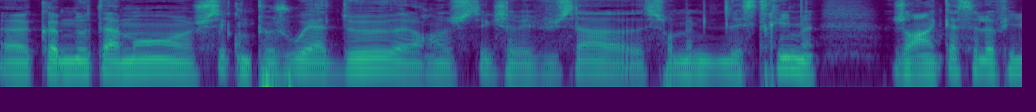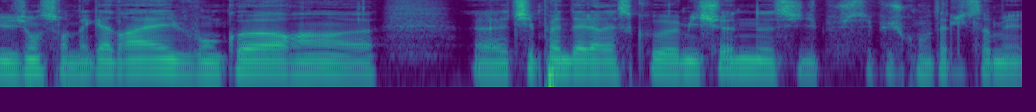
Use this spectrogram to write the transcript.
Euh, comme notamment, je sais qu'on peut jouer à deux. Alors je sais que j'avais vu ça sur même des streams, genre un Castle of Illusion sur Mega Drive ou encore un euh, Chip and Dale Rescue Mission, si, je sais plus je peut ça, mais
